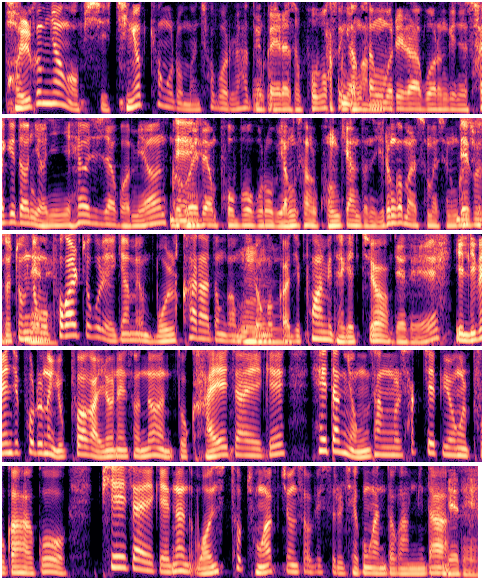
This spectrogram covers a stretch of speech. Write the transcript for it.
벌금형 없이 징역형으로만 처벌을 하도록. 그러니까 이래서 보복성 바꾼다고 영상물이라고 하는 게 이제 사귀던 연인이 헤어지자고 하면 그거에 네. 대한 보복으로 영상을 공개한다는 이런 거 말씀하시는 네, 거죠. 그래서 좀 더 뭐. 포괄적으로 얘기하면 몰카라던가 뭐 이런 음. 것까지 포함이 되겠죠. 네네. 이 revenge 포르노 유포와 관련해서는 또 가해자에게 해당 영상물 삭제 비용을 부과하고 피해자에게는 원스톱 종합 지원 서비스를 제공한다고 합니다. 네네.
